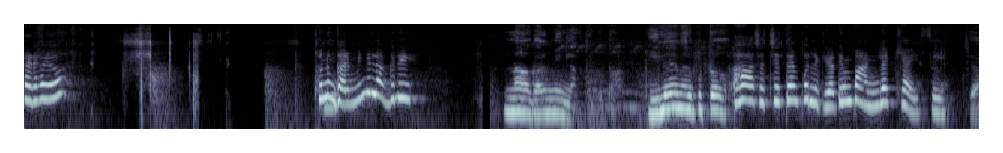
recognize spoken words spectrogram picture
ਖੜੇ ਹੋਇਓ। ਤੁਹਾਨੂੰ ਗਰਮੀ ਨਹੀਂ ਲੱਗ ਰਹੀ? ਨਾ ਗਰਮੀ ਨਹੀਂ ਲੱਗਦੀ ਪੁੱਤ। ਕੀ ਲੈ ਮੇਰੇ ਪੁੱਤ। ਹਾਂ ਸੱਚੀ ਤਾਂ ਭੁੱਲ ਗਿਆ ਤੇ ਮੈਂ ਪਾਣੀ ਲੈ ਕੇ ਆਈ ਸੀ। ਚਾ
